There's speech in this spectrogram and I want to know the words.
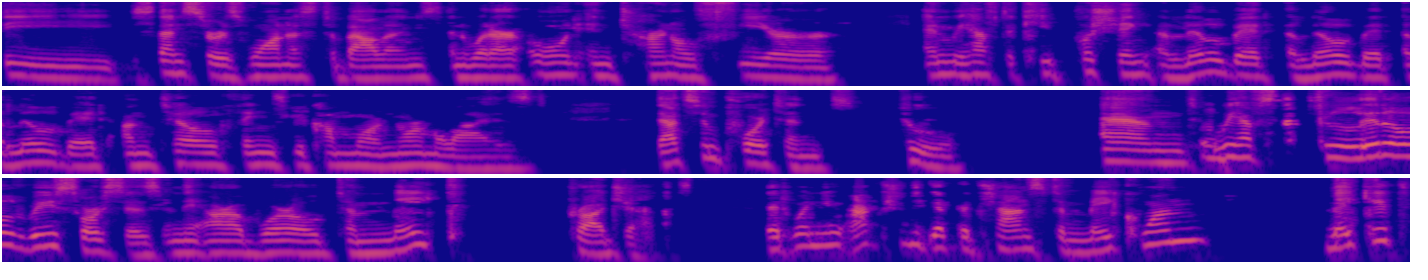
the censors want us to balance and what our own internal fear and we have to keep pushing a little bit a little bit a little bit until things become more normalized. That's important too. And we have such little resources in the arab world to make projects that when you actually get the chance to make one make it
